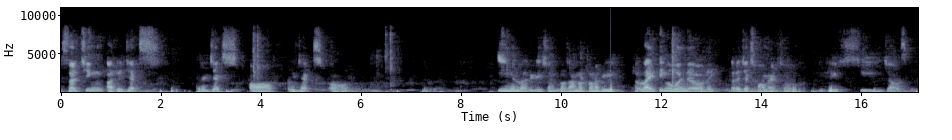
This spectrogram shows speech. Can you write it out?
searching a regex regex of regex of email validation because i'm not gonna be writing over here like regex format so if you see javascript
